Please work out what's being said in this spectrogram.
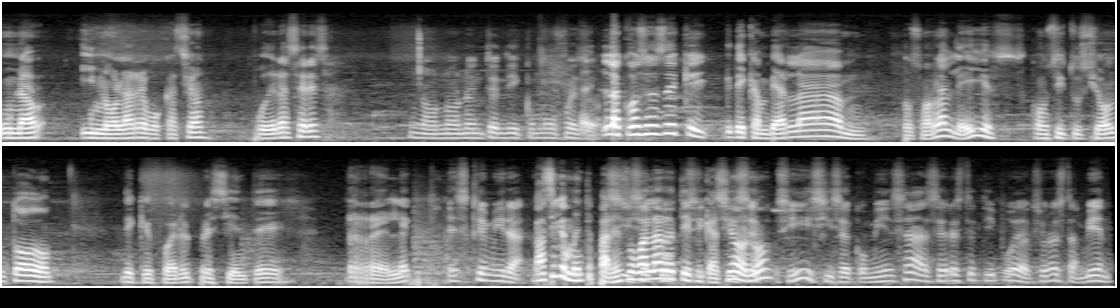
una y no la revocación, pudiera ser esa. No, no, no entendí cómo fue eso. La cosa es de que de cambiar la, pues son las leyes, constitución, todo, de que fuera el presidente reelecto. Es que mira. Básicamente para si eso va la si- ratificación, si se- ¿no? Sí, si se comienza a hacer este tipo de acciones también,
